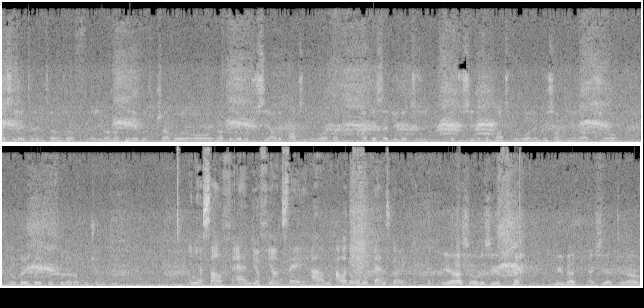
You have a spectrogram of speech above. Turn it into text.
isolated in terms of uh, you know not being able to travel or not being able to see other parts of the world. But like I said, you get to get to see different parts of the world and do something you love. So you know, very grateful for that opportunity. And yourself and your fiance, um, how are the wedding plans going? yeah, so obviously. we've had, actually had to have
